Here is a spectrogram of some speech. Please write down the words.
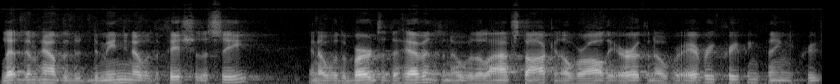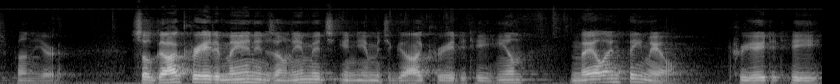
Let them have the dominion over the fish of the sea, and over the birds of the heavens, and over the livestock, and over all the earth, and over every creeping thing that creeps upon the earth. So God created man in his own image. In the image of God created he him. Male and female created he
